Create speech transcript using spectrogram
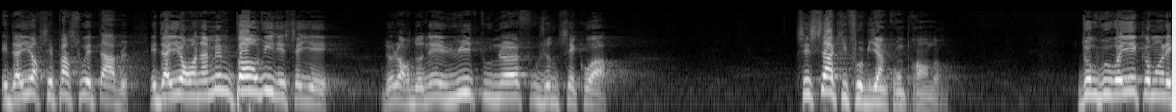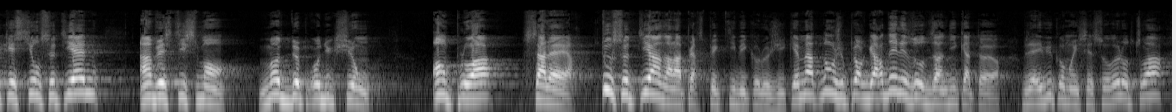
Et d'ailleurs, c'est pas souhaitable. Et d'ailleurs, on n'a même pas envie d'essayer de leur donner 8 ou 9 ou je ne sais quoi. C'est ça qu'il faut bien comprendre. Donc vous voyez comment les questions se tiennent investissement, mode de production, emploi, salaire. Tout se tient dans la perspective écologique. Et maintenant, je peux regarder les autres indicateurs. Vous avez vu comment il s'est sauvé l'autre soir?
